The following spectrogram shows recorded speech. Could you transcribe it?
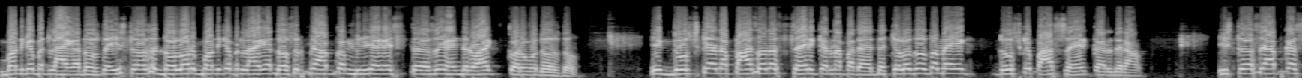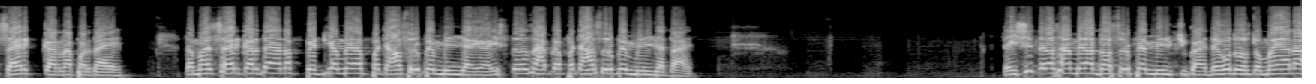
बन के बतलाएगा दोस्तों। इस तरह से डॉलर बन के बतलाएगा। दस रुपया आपका मिल जाएगा इस तरह से। हैंडल करोगे दोस्तों। एक दोस्त के ना पास वाला शेयर करना पड़ता है। तो चलो दोस्तों, मैं एक दोस्त के पास शेयर कर दे रहा हूँ। इस तरह से आपका शेयर करना पड़ता है। तो मैं शेयर करते हैं ना पेटीएम में पचास रुपये मिल जाएगा। इस तरह से आपका पचास रुपये मिल जाता है। तो इसी तरह से मेरा दस रुपये मिल चुका है। देखो दोस्तों, मैं ना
